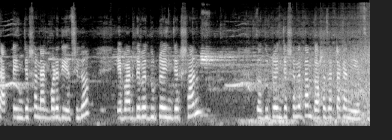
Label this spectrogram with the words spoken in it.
চারটে ইঞ্জেকশন একবারে দিয়েছিল। এবার দেবে দুটো ইঞ্জেকশন তো দুটো ইঞ্জেকশনের দাম দশ হাজার টাকা নিয়েছে।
